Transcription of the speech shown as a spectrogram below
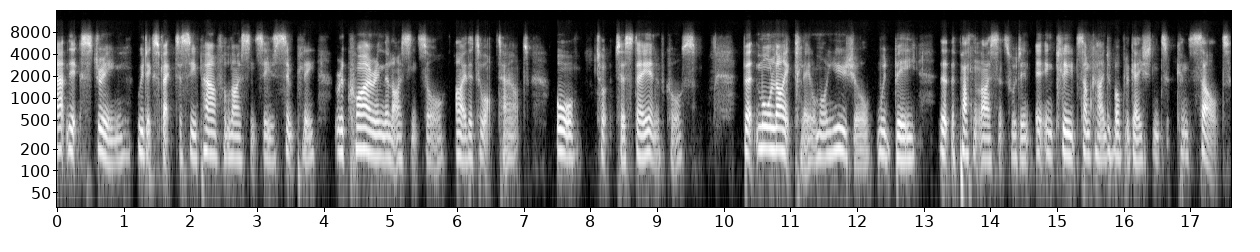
At the extreme, we'd expect to see powerful licensees simply requiring the licensor either to opt out or to, to stay in, of course. But more likely or more usual would be that the patent license would in, include some kind of obligation to consult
